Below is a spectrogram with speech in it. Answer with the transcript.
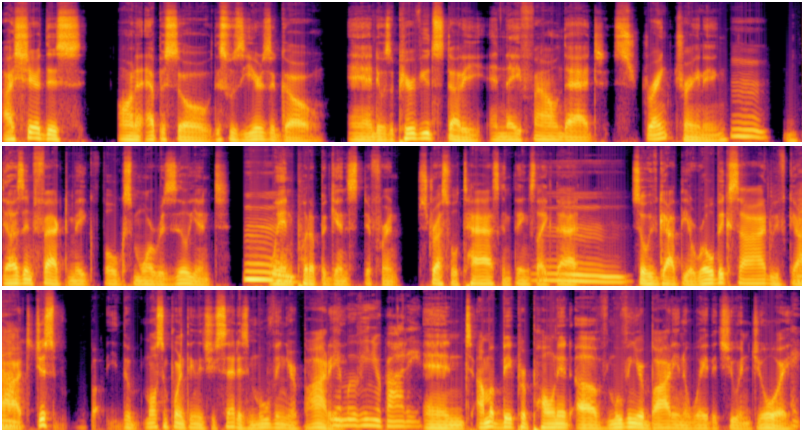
I shared this on an episode, this was years ago, and it was a peer reviewed study, and they found that strength training Mm. does, in fact, make folks more resilient Mm. when put up against different stressful tasks and things like that. Mm. So we've got the aerobic side, we've Yeah. got just the most important thing that you said is moving your body. You're moving your body. and I'm a big proponent of moving your body in a way that you enjoy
